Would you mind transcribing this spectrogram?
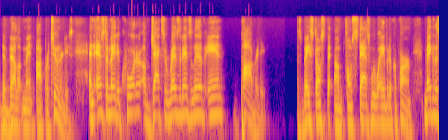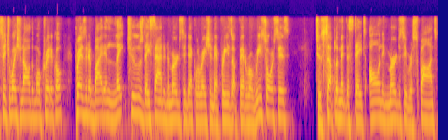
development opportunities. An estimated quarter of Jackson residents live in poverty. It's based on, um, on stats we were able to confirm. Making the situation all the more critical, President Biden late Tuesday signed an emergency declaration that frees up federal resources to supplement the state's own emergency response,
